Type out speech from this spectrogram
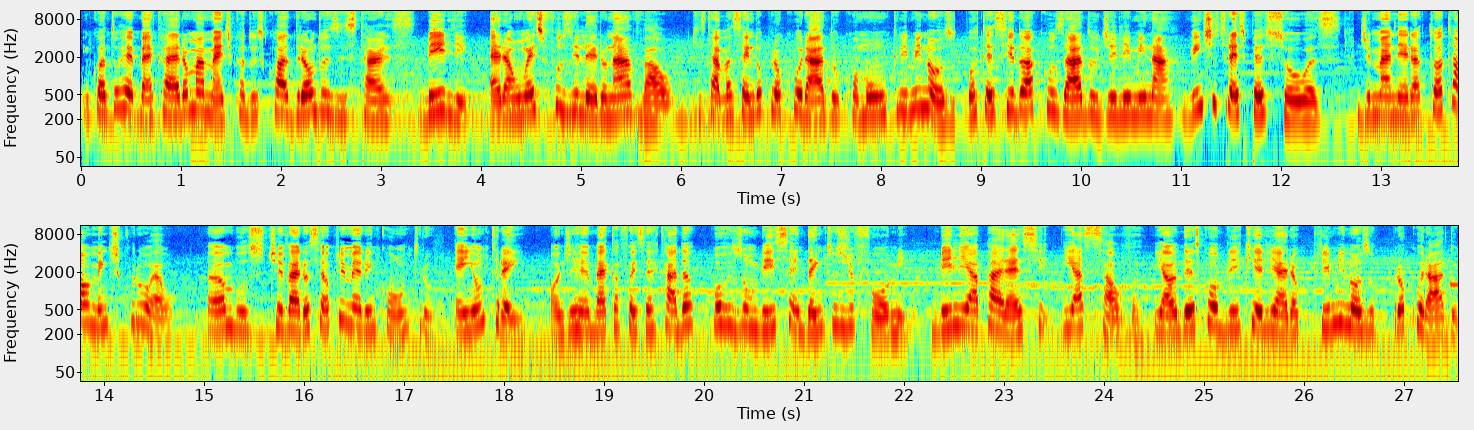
Enquanto Rebecca era uma médica do Esquadrão dos Stars, Billy era um ex-fuzileiro naval que estava sendo procurado como um criminoso por ter sido acusado de eliminar 23 pessoas de maneira totalmente cruel. Ambos tiveram seu primeiro encontro em um trem, onde Rebecca foi cercada por zumbis sedentos de fome. Billy aparece e a salva, e ao descobrir que ele era o criminoso procurado,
